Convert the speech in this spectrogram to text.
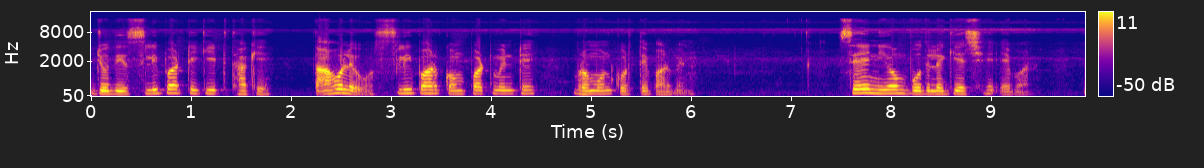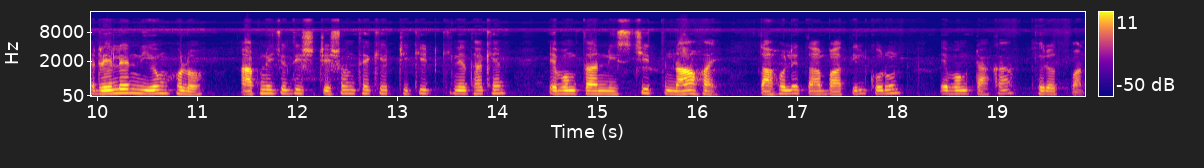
যদি স্লিপার টিকিট থাকে, তাহলেও স্লিপার কম্পার্টমেন্টে ভ্রমণ করতে পারবেন। সেই নিয়ম বদলে গিয়েছে এবার। রেলের নিয়ম হলো, আপনি যদি স্টেশন থেকে টিকিট কিনে থাকেন এবং তা নিশ্চিত না হয়, তাহলে তা বাতিল করুন এবং টাকা ফেরত পান।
